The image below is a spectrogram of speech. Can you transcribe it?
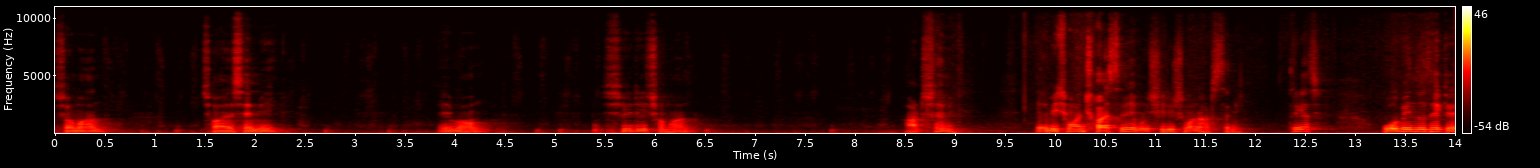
সমান ছয় সেমি এবং সিডি সমান আট সেমি। এ সমান ছয় সেমি এবং সিডি সমান আট সেমি ঠিক আছে? ও বিন্দু থেকে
